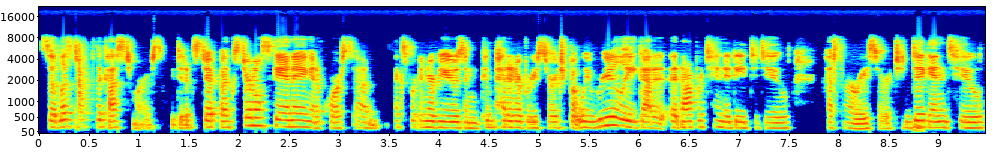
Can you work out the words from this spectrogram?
said, let's talk to the customers. We did ex- external scanning, and of course um, expert interviews and competitive research, but we really got a, an opportunity to do customer research and dig into,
